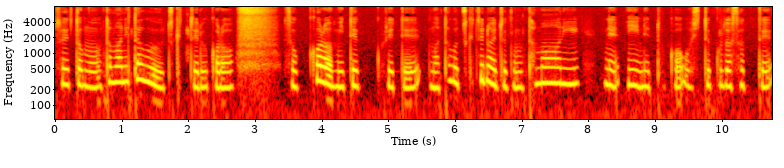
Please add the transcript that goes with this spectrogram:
それともたまにタグつけてるからそっから見てくれてまあタグつけてない時もたまにね「いいね」とか押してくださって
